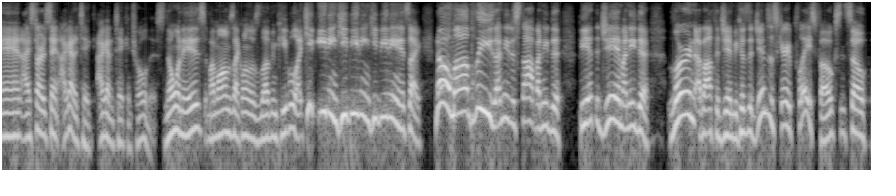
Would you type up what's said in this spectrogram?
and I started saying, I got to take, I got to take control of this. No one is. My mom's like one of those loving people, like keep eating, keep eating, keep eating. And it's like, no, mom, please, I need to stop. I need to be at the gym. I need to learn about the gym because the gym's a scary place, folks. And so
